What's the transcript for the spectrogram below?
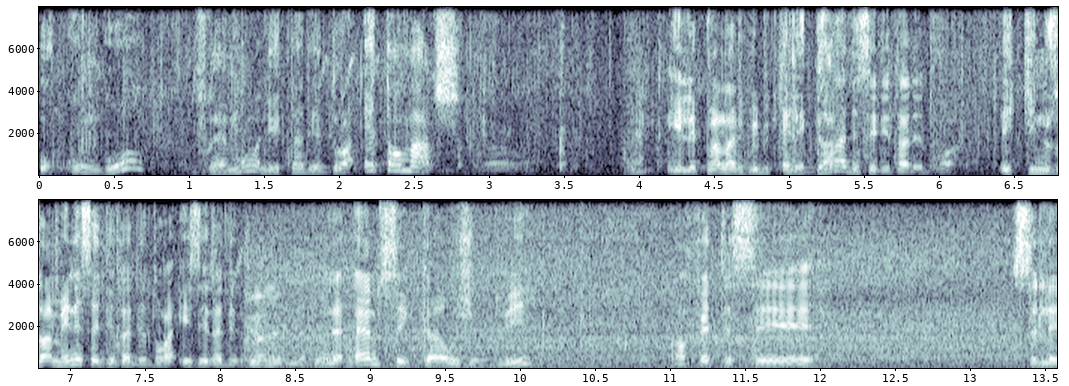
au Congo, vraiment, l'état des droits est en marche. Et le président de la République est le garant de cet état de droit. Et qui nous a mené cet état de droit et cet état de droit. Le MCK aujourd'hui, en fait, c'est le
